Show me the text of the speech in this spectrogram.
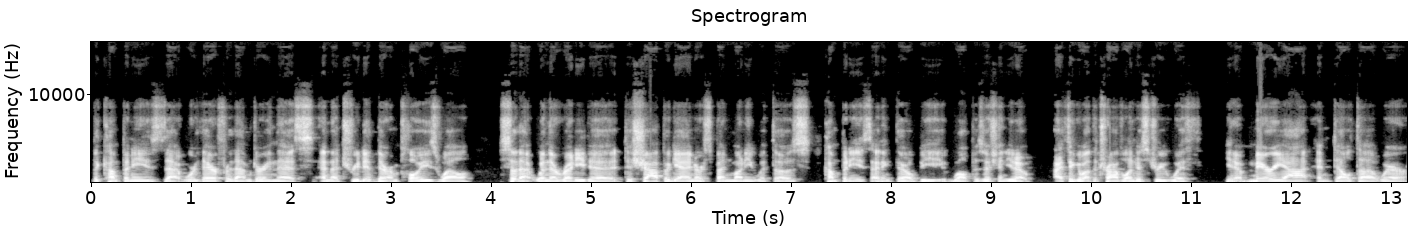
the companies that were there for them during this and that treated their employees well so that when they're ready to, to shop again or spend money with those companies, I think they'll be well positioned. You know, I think about the travel industry with you know, Marriott and Delta, where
